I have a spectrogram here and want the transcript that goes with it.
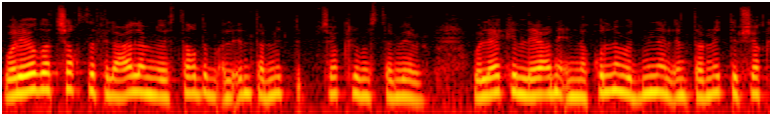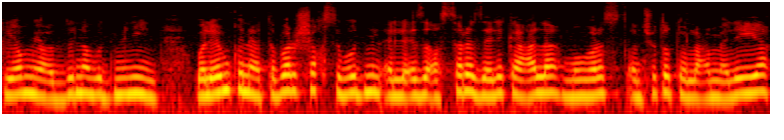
ولا يوجد شخص في العالم يستخدم الإنترنت بشكل مستمر ولكن لا يعني أن كل مدمني الإنترنت بشكل يومي يعدون مدمنين. ولا يمكن اعتبار الشخص مدمن إلا إذا أثر ذلك على ممارسة أنشطته العملية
